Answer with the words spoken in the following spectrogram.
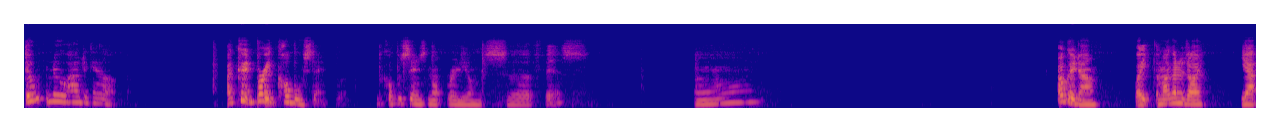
don't know how to get up. I could break cobblestone, but the cobblestone's not really on the surface. Uh, I'll go down. Wait, am I gonna die? Yeah,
